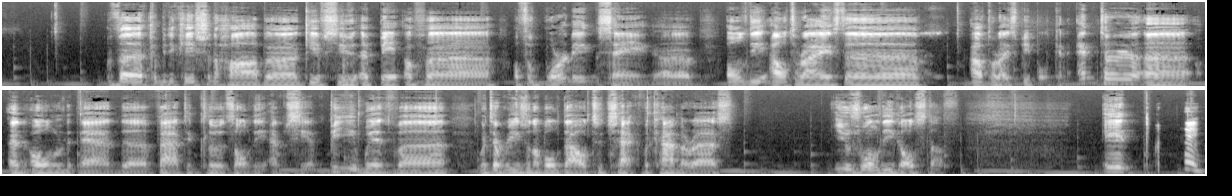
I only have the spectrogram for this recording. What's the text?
The communication hub uh, gives you a bit of a of a warning saying uh, only authorized uh, authorized people can enter, uh, and all and uh, that includes only MCMP with uh, with a reasonable doubt to check the cameras, usual legal stuff. It Hey,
